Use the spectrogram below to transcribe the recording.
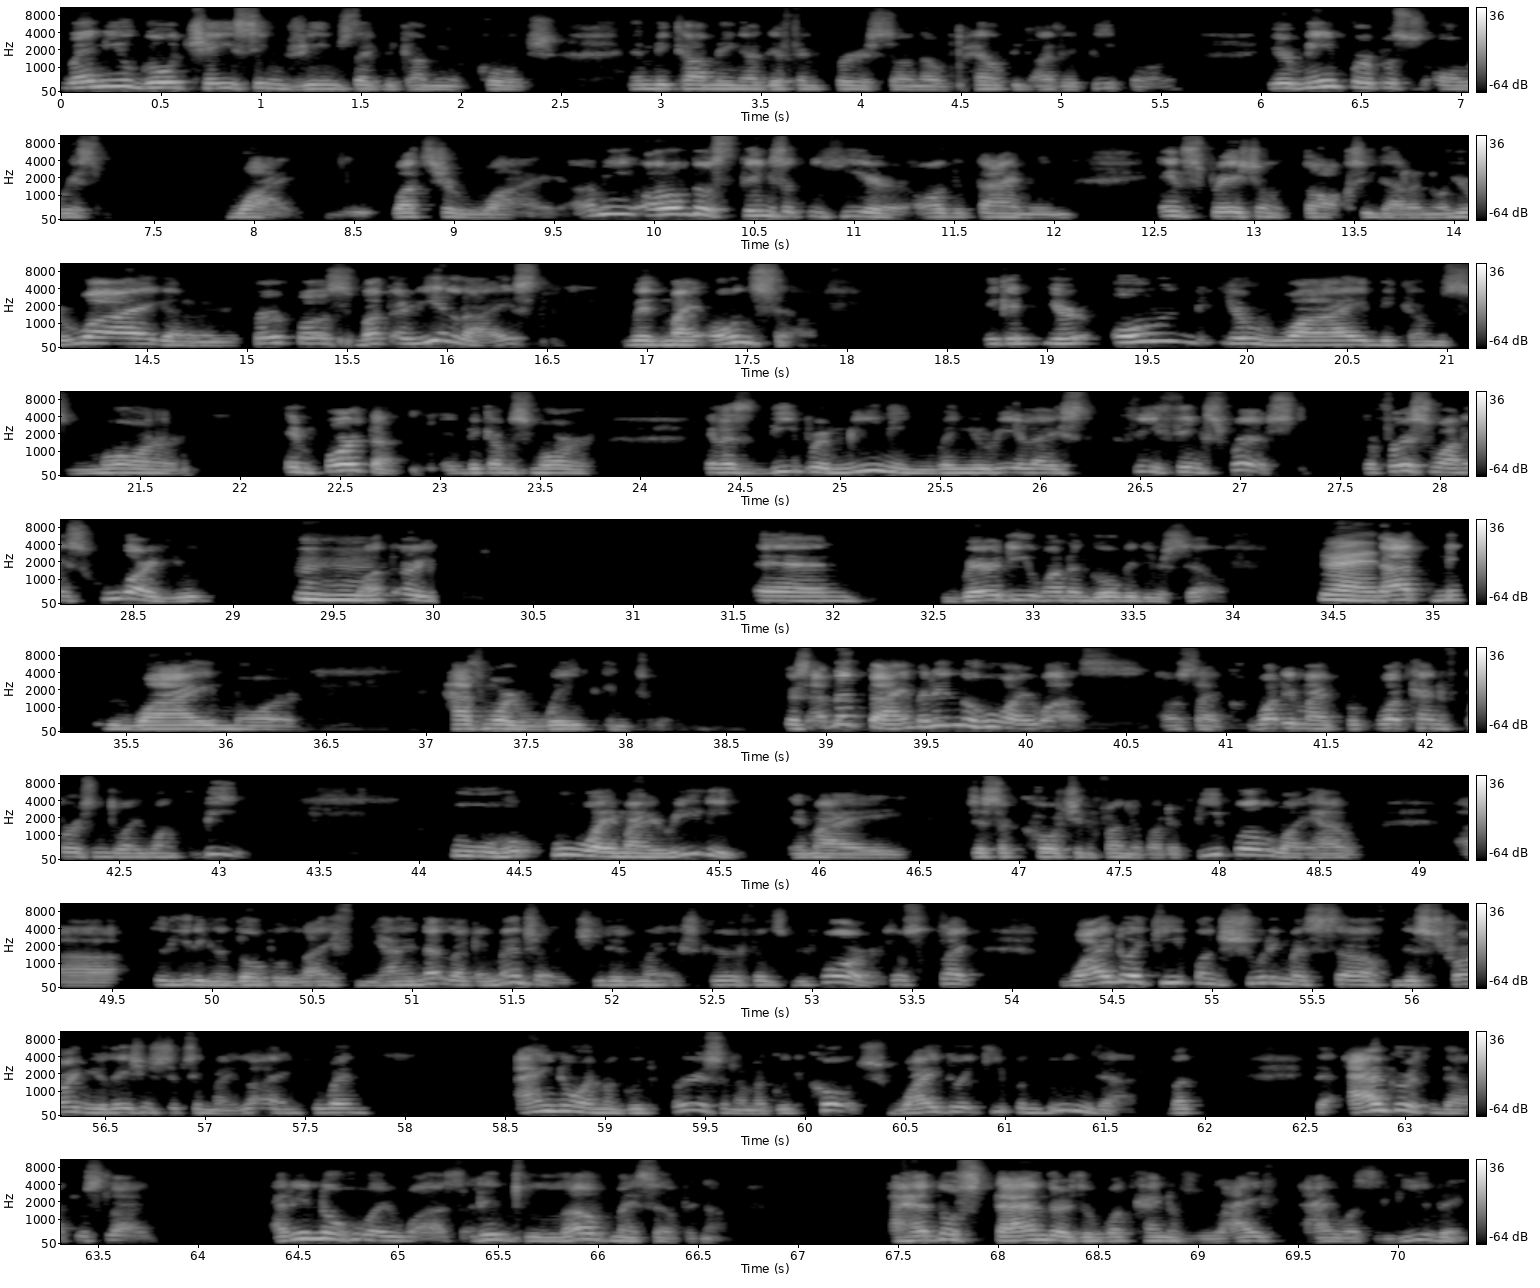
when you go chasing dreams like becoming a coach and becoming a different person of helping other people your main purpose is always why? What's your why? I mean all of those things that we hear all the time in inspirational talks you got to know your why you got to know your purpose. But i realized with my own self you can your own your why becomes more important. It becomes more it has deeper meaning when you realize three things first. The first one is who are you? Mm-hmm. what are you? And where do you want to go with yourself? Right. that makes why more has more weight into it. Because at that time i didn't know who i was. I was like what am i what kind of person do i want to be? Who who am i really? Am i just a coach in front of other people? Why have uh, leading a double life behind that? Like i mentioned i cheated my ex-girlfriends before. So it's like why do i keep on shooting myself destroying relationships in my life when i know i'm a good person i'm a good coach? Why do i keep on doing that? But the anger to that was like I didn't know who I was. I didn't love myself enough. I had no standards of what kind of life I was living.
